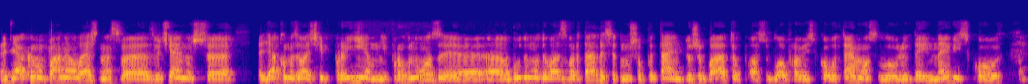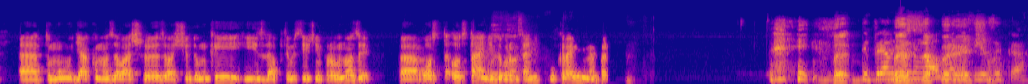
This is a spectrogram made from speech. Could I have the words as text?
Дякуємо, пане Олеж. Нас е, звичайно ж е, дякуємо за ваші приємні прогнози. Е, Будемо до вас звертатися, тому що питань дуже багато, особливо про військову тему, особливо людей не військових. Тому дякуємо за ваші за ваші думки і за оптимістичні прогнози. Ост- Останнє добре питання. Україна Ти прям зірвав мене з беззаперечно. язика.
